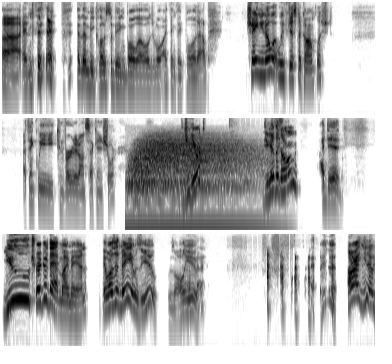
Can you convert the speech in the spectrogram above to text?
uh, and and then be close to being bowl eligible. I think they pull it out. Shane, you know what we've just accomplished? I think we converted on second and short. Did you hear it? Did you hear the gong? I did. You triggered that, my man. It wasn't me. It was you. It was all okay. you. all right. You know,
